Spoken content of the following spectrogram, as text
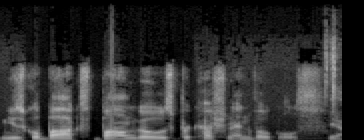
musical box, bongos, percussion, and vocals. Yeah.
